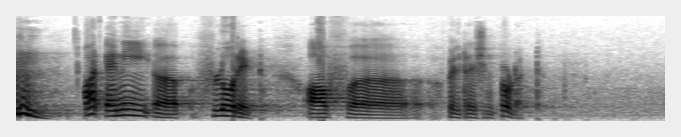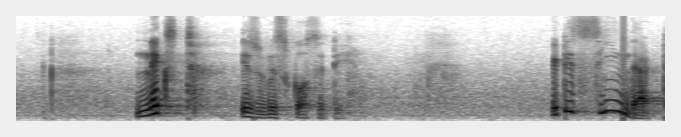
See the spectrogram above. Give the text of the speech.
or any uh, flow rate of uh, filtration product. Next is viscosity. It is seen that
